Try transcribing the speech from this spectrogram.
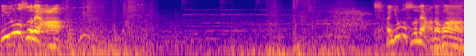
又是俩！哎，又死俩的话，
